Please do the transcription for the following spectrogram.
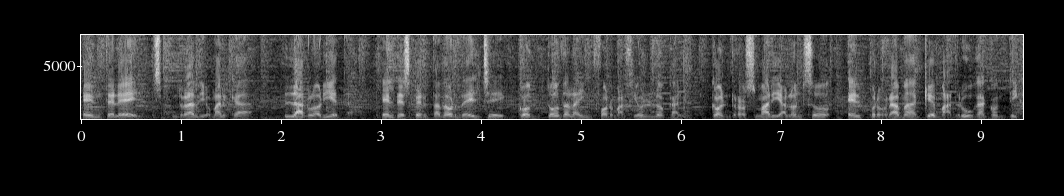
En Teleelch, Radio Marca, La Glorieta, el despertador de Elche con toda la información local. Con Rosmar Alonso, el programa que madruga contigo.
